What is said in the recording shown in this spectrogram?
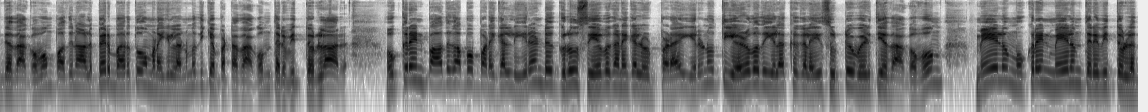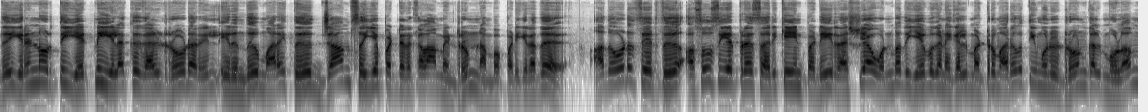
காயமடைந்ததாகவும் பதினாலு பேர் மருத்துவமனையில் அனுமதிக்கப்பட்டதாகவும் தெரிவித்துள்ளார். உக்ரைன் பாதுகாப்பு படைகள் இரண்டு குரூஸ் ஏவுகணைகள் உட்பட இருநூத்தி எழுபது இலக்குகளை சுட்டு வீழ்த்தியதாகவும் மேலும் உக்ரைன் மேலும் தெரிவித்துள்ளது இருநூத்தி எட்டு இலக்குகள் ரோடரில் இருந்து மறைத்து ஜாம் செய்யப்பட்டிருக்கலாம் என்றும் நம்பப்படுகிறது. அதோடு சேர்த்து அசோசியேட் பிரஸ் அறிக்கையின்படி ரஷ்யா ஒன்பது ஏவுகணைகள் மற்றும் அறுபத்தி மூணு ட்ரோன்கள் மூலம்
